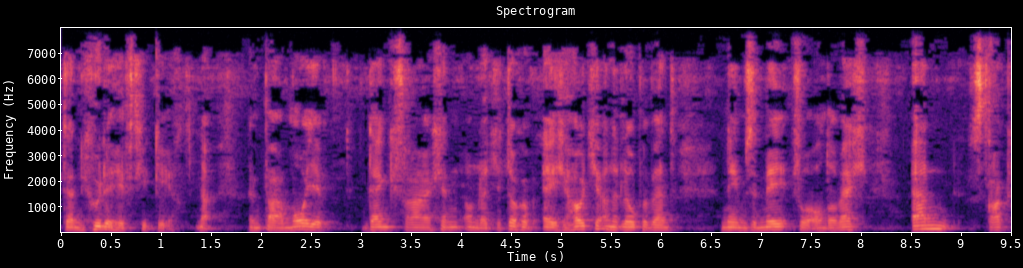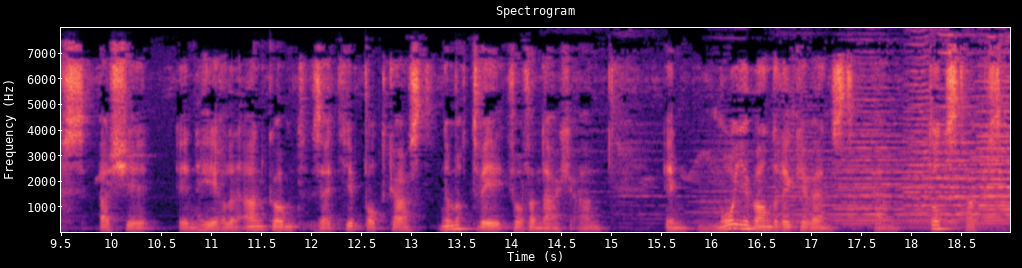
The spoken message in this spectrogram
ten goede heeft gekeerd. Nou, een paar mooie denkvragen, omdat je toch op eigen houtje aan het lopen bent, neem ze mee voor onderweg. En straks, als je in Heerlen aankomt, zet je podcast nummer 2 voor vandaag aan. Een mooie wandeling gewenst en tot straks.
